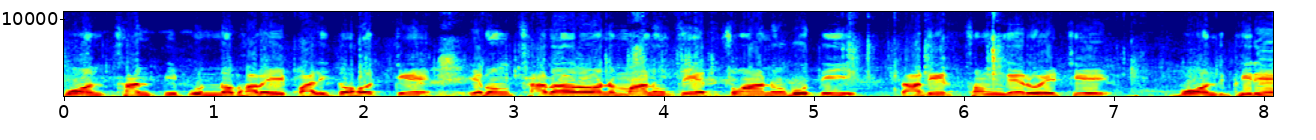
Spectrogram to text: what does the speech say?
বন্ধ শান্তিপূর্ণভাবে পালিত হচ্ছে এবং সাধারণ মানুষের সহানুভূতি তাদের সঙ্গে রয়েছে। বন্ধ ঘিরে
